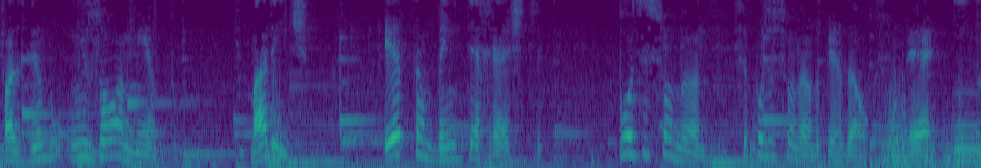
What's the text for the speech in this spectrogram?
fazendo um isolamento marítimo e também terrestre posicionando, se posicionando, perdão, né, em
